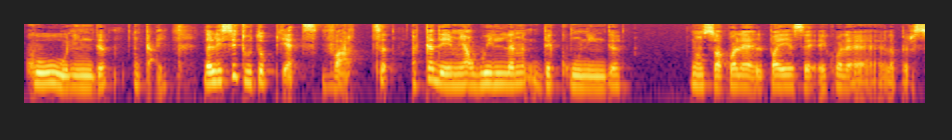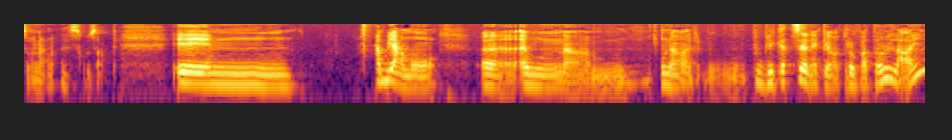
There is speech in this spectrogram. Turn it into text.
Kuning, ok, dall'istituto Pietzwart, Accademia Willem de Kuning. Non so qual è il paese e qual è la persona, eh, scusate. E, ehm, abbiamo eh, è una, una, pubblicazione che ho trovato online,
